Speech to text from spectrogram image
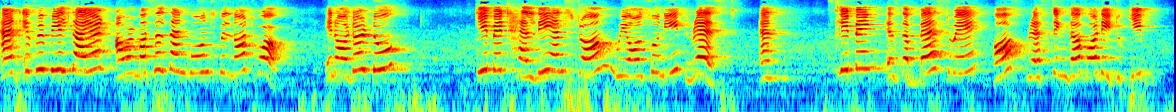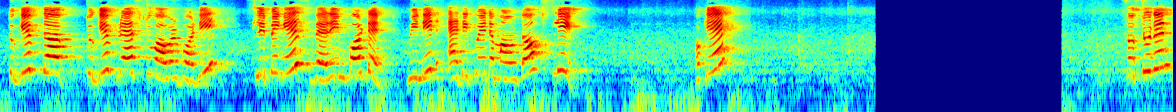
And if we feel tired, our muscles and bones will not work. In order to keep it healthy and strong, we also need rest. And sleeping is the best way of resting the body to keep to give the to give rest to our body Sleeping is very important. We need adequate amount of sleep. Okay? So students,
